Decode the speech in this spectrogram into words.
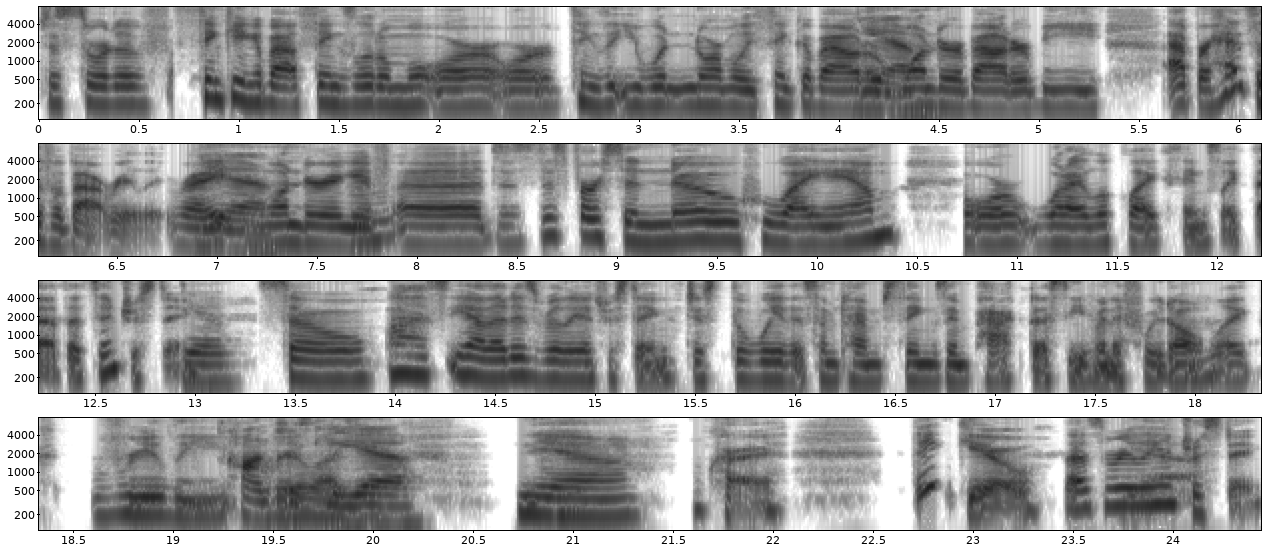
Just sort of thinking about things a little more or things that you wouldn't normally think about or yeah. wonder about or be apprehensive about really, right? Yeah. Wondering mm-hmm. if uh does this person know who I am or what I look like, things like that. That's interesting. Yeah. So, well, yeah, that is really interesting. Just the way that sometimes things impact us even if we don't mm-hmm. like really consciously, yeah. Yeah. Okay. Thank you. That's really interesting.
